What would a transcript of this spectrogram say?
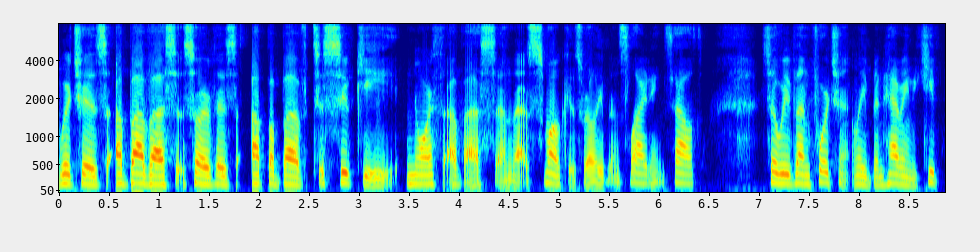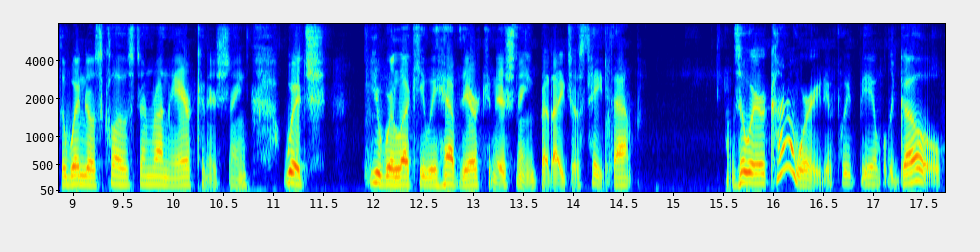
which is above us it sort of is up above Tesuque north of us and that smoke has really been sliding south so we've unfortunately been having to keep the windows closed and run the air conditioning, which you were lucky we have the air conditioning, but I just hate that. So we were kind of worried if we'd be able to go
